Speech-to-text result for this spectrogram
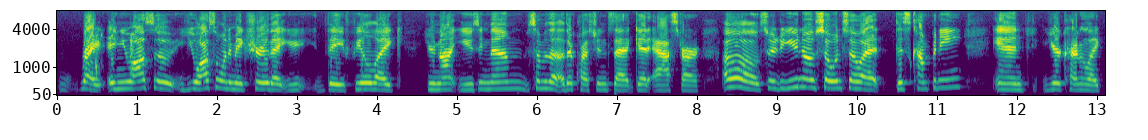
Right, and you also you also want to make sure that you they feel like you're not using them. Some of the other questions that get asked are, "Oh, so do you know so and so at this company?" And you're kind of like,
